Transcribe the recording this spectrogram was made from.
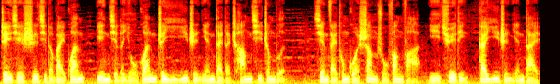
这些石器的外观引起了有关这一遗址年代的长期争论。现在通过上述方法已确定该遗址年代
